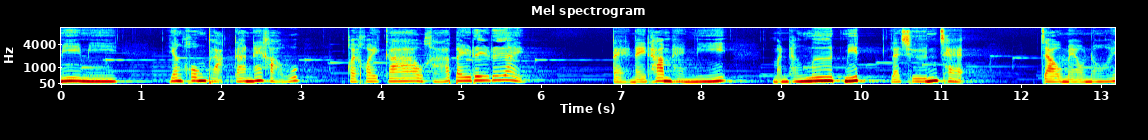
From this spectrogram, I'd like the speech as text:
มี่มี ยังคงผลักดันให้เขา ค่อยๆก้าวขาไปเรื่อยๆ แต่ในถ้ำแห่งนี้ มันทั้งมืดมิดและชื้นแฉะ เจ้าแมวน้อย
